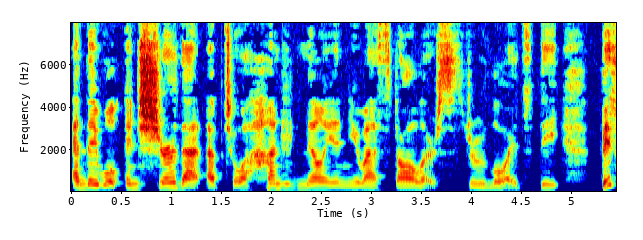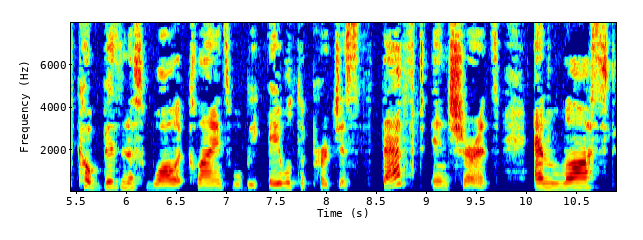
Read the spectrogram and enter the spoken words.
and they will insure that up to 100 million US dollars through Lloyd's. The BitGo Business Wallet clients will be able to purchase theft insurance and lost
